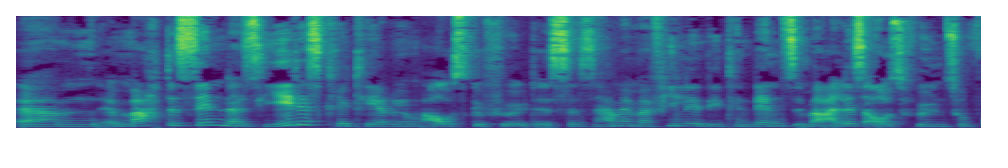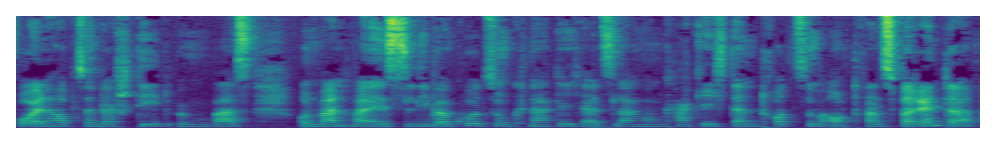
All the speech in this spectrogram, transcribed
Ähm, macht es Sinn, dass jedes Kriterium ausgefüllt ist? Das haben immer viele die Tendenz, immer alles ausfüllen zu wollen. Hauptsache, da steht irgendwas. Und manchmal ist lieber kurz und knackig als lang und kackig dann trotzdem auch transparenter.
